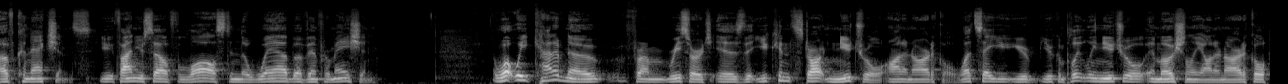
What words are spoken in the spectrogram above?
of connections you find yourself lost in the web of information what we kind of know from research is that you can start neutral on an article. Let's say you, you're, you're completely neutral emotionally on an article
